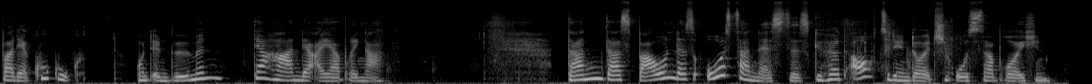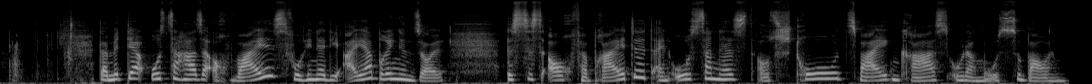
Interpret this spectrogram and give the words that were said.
war der Kuckuck und in Böhmen der Hahn der Eierbringer. Dann das Bauen des Osternestes gehört auch zu den deutschen Osterbräuchen. Damit der Osterhase auch weiß, wohin er die Eier bringen soll, ist es auch verbreitet, ein Osternest aus Stroh, Zweigen, Gras oder Moos zu bauen.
